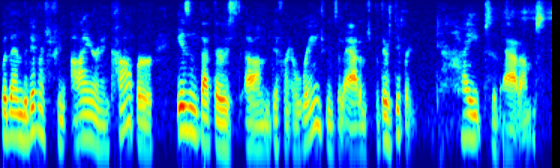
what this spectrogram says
But then the difference between iron and copper isn't that there's um, different arrangements of atoms, but there's different types of atoms.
